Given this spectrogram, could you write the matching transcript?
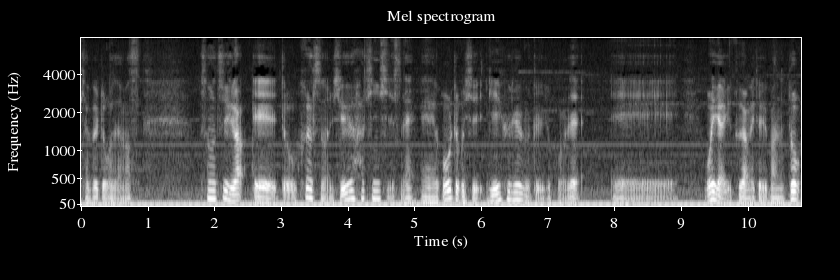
キャブートございますその次が、えーと、9月の18日ですね、えー、豪徳市リーフルームというところで、えー、オイラリクガメというバンドと、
